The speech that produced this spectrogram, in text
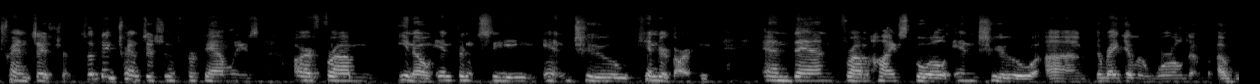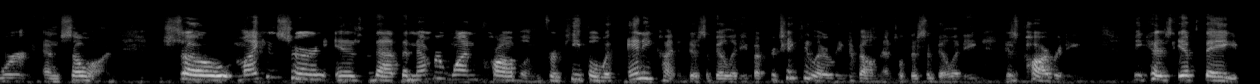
transitions? The big transitions for families are from, you know, infancy into kindergarten, and then from high school into uh, the regular world of, of work and so on. So, my concern is that the number one problem for people with any kind of disability, but particularly developmental disability, is poverty. Because if they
